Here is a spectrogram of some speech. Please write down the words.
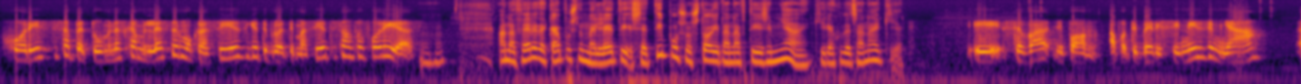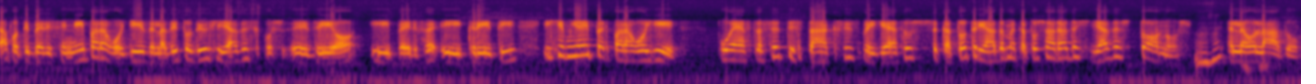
χωρίς τις απαιτούμενες χαμηλές θερμοκρασίες για την προετοιμασία της ανθοφορίας. Αναφέρεται κάπου στη μελέτη σε τι ποσοστό ήταν αυτή η ζημιά, κυρία Χουδετσανάκη. Η, σε, λοιπόν, από την περσινή ζημιά, από την περσινή παραγωγή, δηλαδή το 2022, η, η Κρήτη είχε μια υπερπαραγωγή που έφτασε τις τάξεις μεγέθους σε 130 με 140 χιλιάδες τόνους ελαιολάδου.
